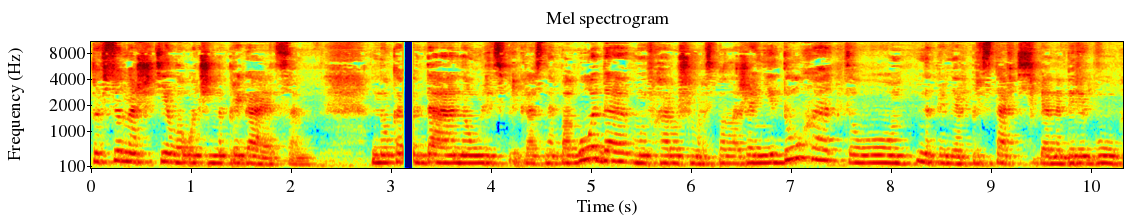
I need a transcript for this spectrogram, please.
то все наше тело очень напрягается. Но когда на улице прекрасная погода, мы в хорошем расположении духа, то, например, представьте себя на берегу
